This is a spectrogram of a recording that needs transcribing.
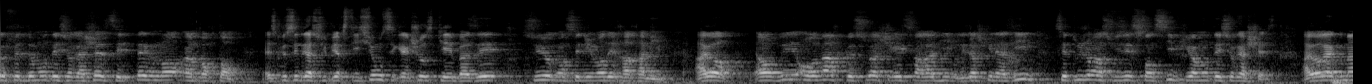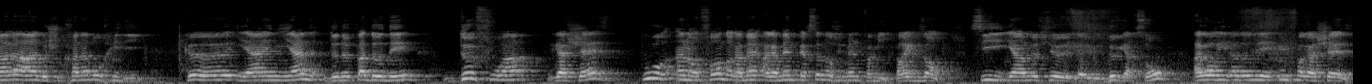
le fait de monter sur la chaise c'est tellement important? Est-ce que c'est de la superstition? C'est quelque chose qui est basé sur l'enseignement des Chachamim. Alors, on, remarque que soit chez les Sfaradim ou les Ashkenazim, c'est toujours un sujet sensible qui va monter sur la chaise. Alors, Agmara, le Aruch, dit qu'il y a un yan de ne pas donner deux fois la chaise pour un enfant à la même personne dans une même famille. Par exemple, s'il y a un monsieur, il a eu deux garçons, alors il va donner une fois la chaise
